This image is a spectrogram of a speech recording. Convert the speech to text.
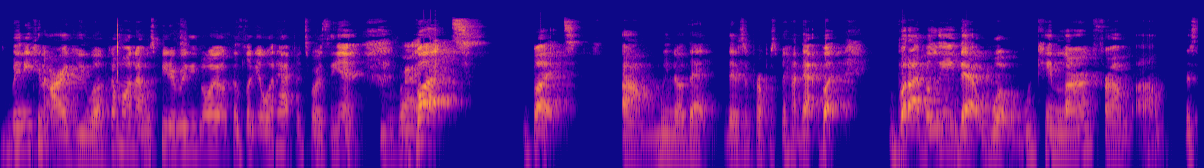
many can argue, well, come on, that was Peter really loyal? Because look at what happened towards the end. right. But but um, we know that there's a purpose behind that. But but I believe that what we can learn from um, this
